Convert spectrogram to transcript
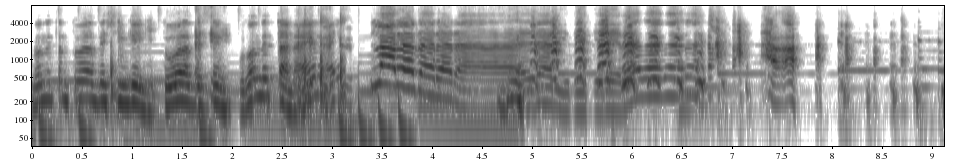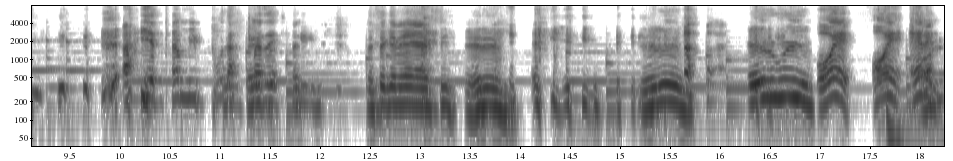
¿Dónde están tus horas de Shingeki? ¿Tus horas de Senku? ¿Dónde están? A ver, a ver. La, ra, ra, ra, ra. Ahí están mis putas clases. Pensé que me iba a decir, Eren, Eren, Erwin. Oe, oe, Eren,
